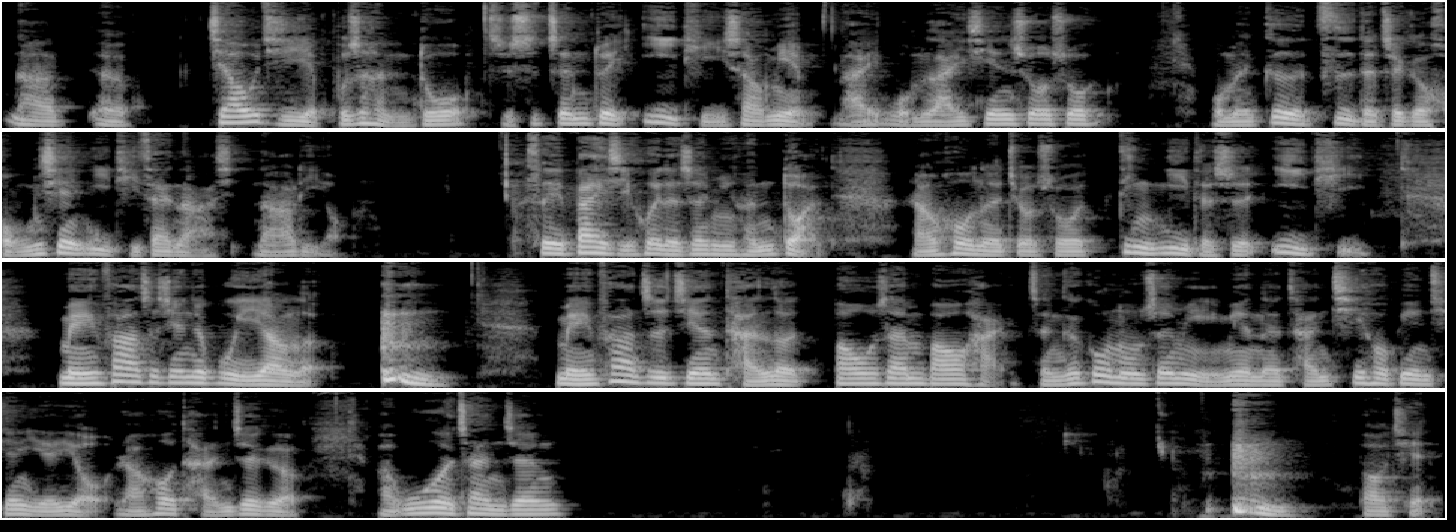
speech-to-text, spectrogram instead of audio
那呃交集也不是很多，只是针对议题上面来，我们来先说说。我们各自的这个红线议题在哪哪里哦？所以拜习会的声明很短，然后呢，就说定义的是议题。美发之间就不一样了，美发之间谈了包山包海，整个共同声明里面呢，谈气候变迁也有，然后谈这个啊乌俄战争。抱歉。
